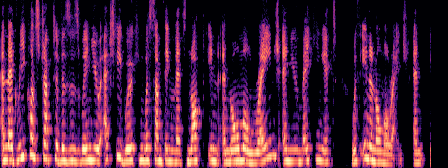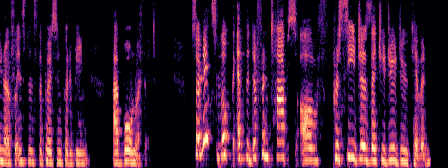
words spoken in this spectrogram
And that reconstructive is, is when you're actually working with something that's not in a normal range and you're making it within a normal range. And, you know, for instance, the person could have been uh, born with it. So let's look at the different types of procedures that you do do, Kevin.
